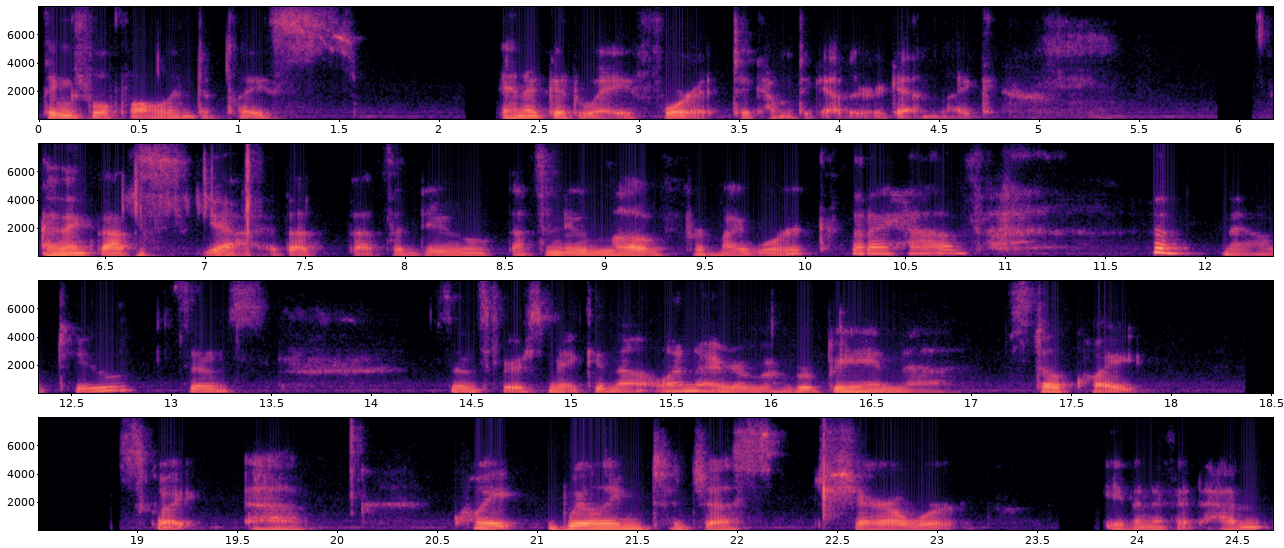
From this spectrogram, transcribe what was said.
things will fall into place in a good way for it to come together again. Like I think that's yeah, that that's a new that's a new love for my work that I have now too since since first making that one. I remember being uh, still quite quite uh, quite willing to just share a work even if it hadn't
